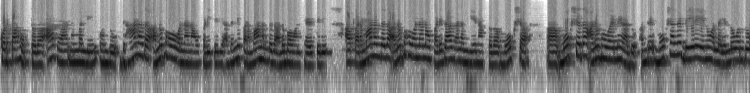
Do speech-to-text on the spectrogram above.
ಕೊಡ್ತಾ ಹೋಗ್ತದ. ಆಗ ನಮ್ಮಲ್ಲಿ ಒಂದು ಧ್ಯಾನದ ಅನುಭವವನ್ನ ನಾವು ಪಡಿತೀವಿ. ಅದನ್ನೇ ಪರಮಾನಂದದ ಅನುಭವ ಅಂತ ಹೇಳ್ತೀವಿ. ಆ ಪರಮಾನಂದದ ಅನುಭವವನ್ನ ನಾವು ಪಡೆದಾಗ ನಮ್ಗೆ ಏನಾಗ್ತದ? ಮೋಕ್ಷ. ಆ, ಮೋಕ್ಷದ ಅನುಭವನೇ ಅದು. ಅಂದ್ರೆ ಮೋಕ್ಷ ಅಂದ್ರೆ ಬೇರೆ ಏನೂ ಅಲ್ಲ. ಎಲ್ಲೋ ಒಂದು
